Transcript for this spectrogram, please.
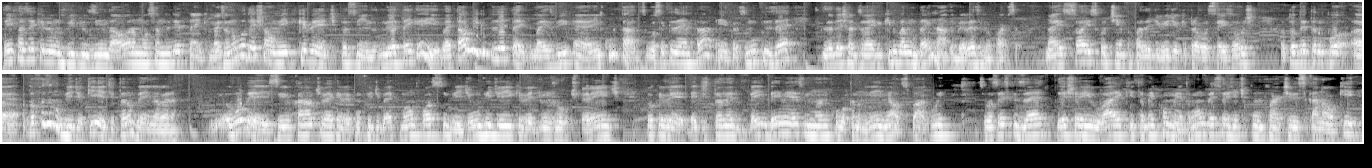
tem que fazer aquele uns videozinhos da hora mostrando o DD Tank. Mas eu não vou deixar o link, quer ver, tipo assim, do DD Tank aí. Vai estar tá o link do DD Tank, mas é encurtado. Se você quiser entrar, entra. Se não quiser, se quiser deixar dislike aqui, não vai mudar em nada, beleza, meu parceiro? Mas só isso que eu tinha pra fazer de vídeo aqui pra vocês hoje. Eu tô tentando, uh, eu tô fazendo um vídeo aqui, editando bem, galera. Eu vou ver, se o canal tiver, quer ver, com feedback bom, posso vídeo. Um vídeo aí, quer ver, de um jogo diferente. Tô, quer ver, editando ele bem, bem mesmo, mano, colocando meme, altos bagulho. Se vocês quiserem, deixa aí o like e também comenta. Vamos ver se a gente compartilha esse canal aqui.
